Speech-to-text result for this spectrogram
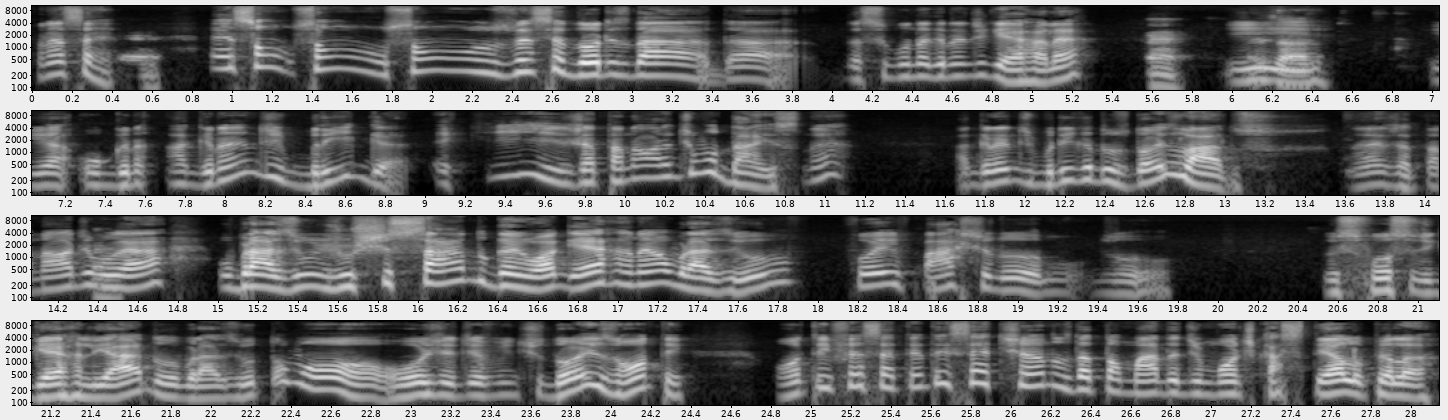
França é. é. é. são, são, são os vencedores da, da, da Segunda Grande Guerra, né? É. E, exato. e a, o, a grande briga é que já tá na hora de mudar isso, né? A grande briga dos dois lados. Né? Já tá na hora de é. mudar. O Brasil injustiçado ganhou a guerra, né? O Brasil foi parte do, do, do, esforço de guerra aliado. O Brasil tomou. Hoje é dia 22, ontem. Ontem fez 77 anos da tomada de Monte Castelo pela,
